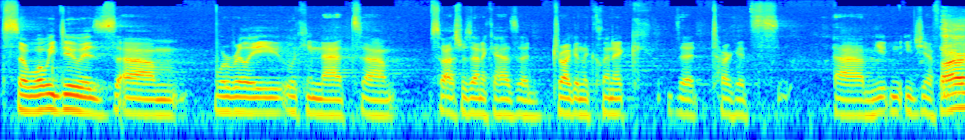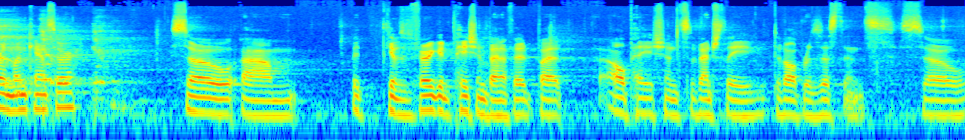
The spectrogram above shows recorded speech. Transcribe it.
so what we do is um, we're really looking at. Um, so AstraZeneca has a drug in the clinic that targets uh, mutant EGFR in lung cancer. So um, gives very good patient benefit, but all patients eventually develop resistance. So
